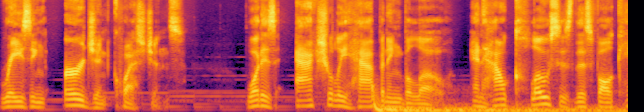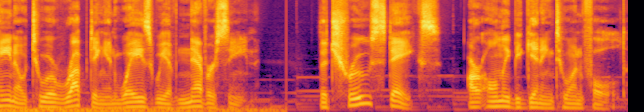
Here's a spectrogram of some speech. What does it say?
raising urgent questions. What is actually happening below, and how close is this volcano to erupting in ways we have never seen? The true stakes are only beginning to unfold.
